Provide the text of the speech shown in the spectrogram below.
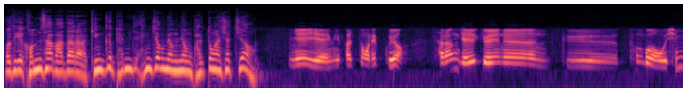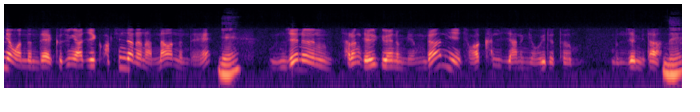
어떻게 검사 받아라 긴급 행- 행정명령 발동하셨죠? 예, 예, 이미 발동을 했고요. 사랑제일교회는 그 통보가 50명 왔는데 그 중에 아직 확진자는 안 나왔는데 예. 문제는 사랑제일교회는 명단이 정확한지 하는 게 오히려 더 문제입니다. 네.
